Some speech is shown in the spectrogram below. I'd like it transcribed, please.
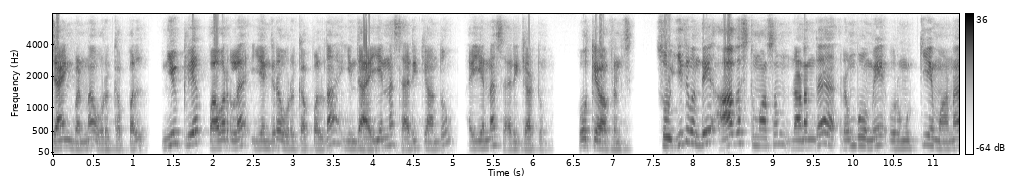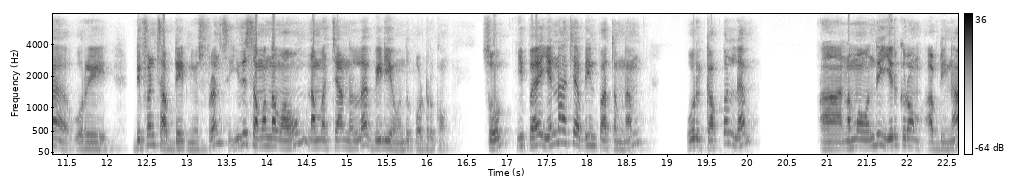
ஜாயின் பண்ண ஒரு கப்பல் நியூக்ளியர் பவரில் இயங்குற ஒரு கப்பல் தான் இந்த ஐஎன்எஸ் அரிகாந்தும் ஐஎன்எஸ் அரிகாட்டும் ஓகேவா ஃப்ரெண்ட்ஸ் ஸோ இது வந்து ஆகஸ்ட் மாதம் நடந்த ரொம்பவுமே ஒரு முக்கியமான ஒரு டிஃபென்ஸ் அப்டேட் நியூஸ் ஃப்ரெண்ட்ஸ் இது சம்மந்தமாகவும் நம்ம சேனலில் வீடியோ வந்து போட்டிருக்கோம். ஸோ இப்போ என்னாச்சு அப்படின்னு பார்த்தோம்னா ஒரு கப்பலில் நம்ம வந்து இருக்கிறோம் அப்படின்னா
